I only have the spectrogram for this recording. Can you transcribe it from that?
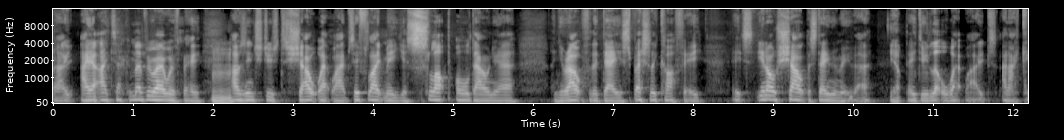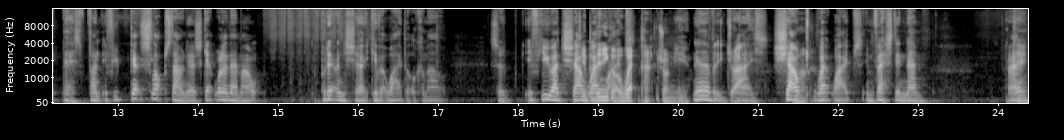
Right, I, I take them everywhere with me. Mm-hmm. I was introduced to shout wet wipes. If, like me, you slop all down your, and you're out for the day, especially coffee. It's you know shout the stain remover. Yep. They do little wet wipes, and I there's fun. If you get slops down here, just get one of them out, put it on your shirt, give it a wipe, it'll come out. So if you had shout Yeah, but then you've wipes, got a wet patch on you. yeah, but it dries. Shout Right. wet wipes. Invest in them. Right. Okay.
